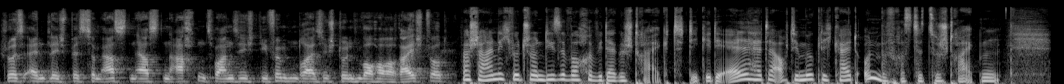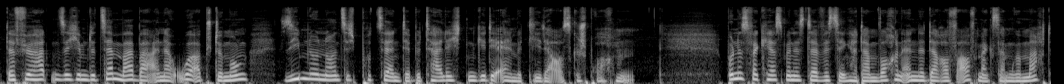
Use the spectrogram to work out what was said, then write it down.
schlussendlich bis zum 01.01.28 die 35-Stunden-Woche erreicht wird. Wahrscheinlich wird schon diese Woche wieder gestreikt. Die GDL hätte auch die Möglichkeit, unbefristet zu streiken. Dafür hatten sich im Dezember bei einer Urabstimmung 97 Prozent der beteiligten GDL-Mitglieder ausgesprochen. Bundesverkehrsminister Wissing hat am Wochenende darauf aufmerksam gemacht,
